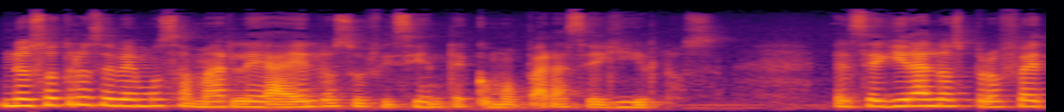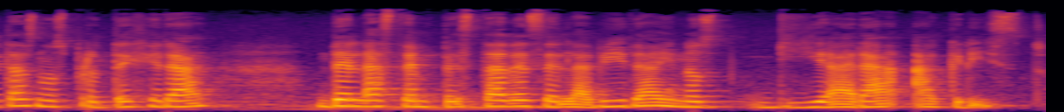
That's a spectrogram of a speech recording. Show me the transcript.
nosotros debemos amarle a Él lo suficiente como para seguirlos. El seguir a los profetas nos protegerá de las tempestades de la vida y nos guiará a Cristo.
